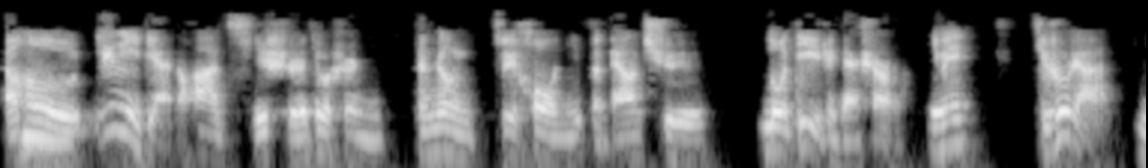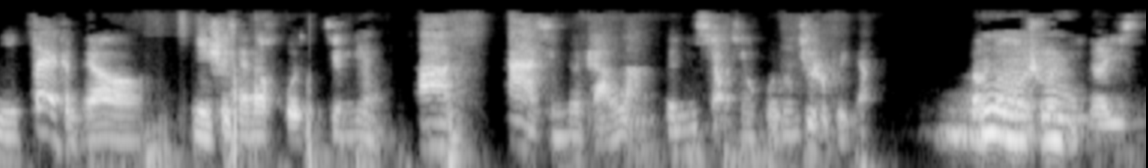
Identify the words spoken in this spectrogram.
然后另一点的话，其实就是你真正最后你怎么样去落地这件事儿了。因为奇书展你再怎么样，你之前的活动经验，它大型的展览跟你小型活动就是不一样。包括说你的一些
